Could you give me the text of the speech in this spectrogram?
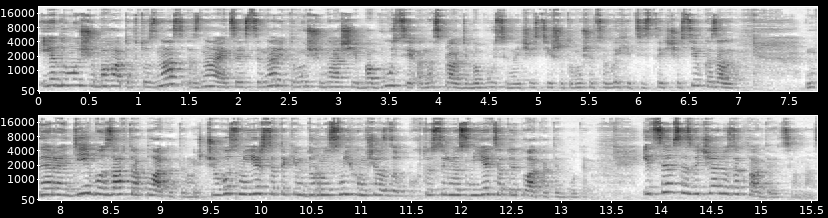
І я думаю, що багато хто з нас знає цей сценарій, тому що наші бабусі, а насправді бабусі найчастіше, тому що це вихідці з тих часів, казали. Не радій, бо завтра плакатимеш. Чого смієшся таким дурносміхом? Зараз хто сильно сміється, той плакати буде. І це все, звичайно, закладується у нас.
